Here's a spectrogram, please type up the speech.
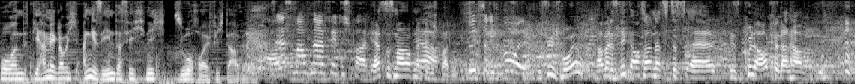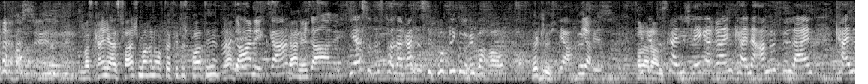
Und die haben mir, glaube ich, angesehen, dass ich nicht so häufig da bin. Das erste Mal auf einer Fetischparty. Erstes Mal auf einer ja. Fetischparty. Fühlst du dich wohl? Ich fühle mich wohl, aber das liegt auch daran, dass ich das, äh, dieses coole Outfit ist schön. Was kann ich alles falsch machen auf der Fetischparty? Ja. Gar nichts. Gar, gar nichts. Gar nichts. Hier hast du das toleranteste Publikum überhaupt. Wirklich? Ja, wirklich. Ja. Hier gibt es keine Schlägereien, keine Ammelfüllleien, keine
